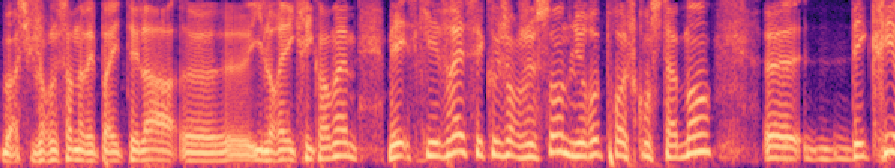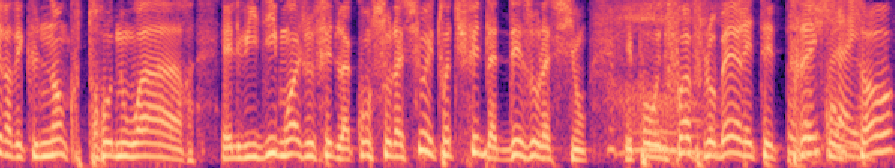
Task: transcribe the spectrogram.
bah, si George Sand n'avait pas été là, euh, il aurait écrit quand même. Mais ce qui est vrai, c'est que George Sand lui reproche constamment euh, d'écrire avec une encre trop noire. Elle lui dit "Moi, je fais de la consolation et toi, tu fais de la désolation." Et pour une fois, Flaubert était très Punchline. content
